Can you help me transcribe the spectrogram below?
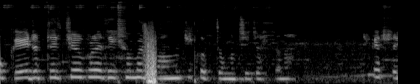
okay এটা চেক করে দেখি আমার ডাউনলোডই করতে মনে যাচ্ছে না। ঠিক আছে।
